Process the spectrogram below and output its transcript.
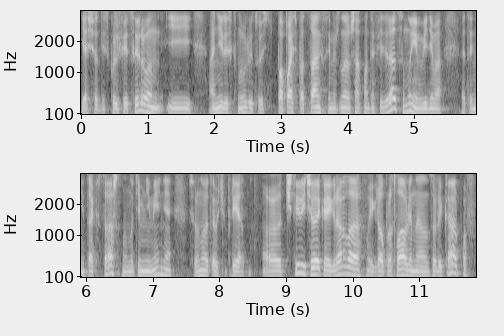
я сейчас дисквалифицирован, и они рискнули то есть, попасть под санкции Международной шахматной федерации. Ну, им, видимо, это не так страшно, но тем не менее, все равно это очень приятно. Э, четыре человека играло, играл прославленный Анатолий Карпов,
